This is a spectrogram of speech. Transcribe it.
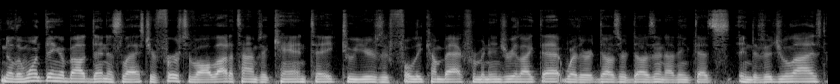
you know, the one thing about Dennis last year, first of all, a lot of times it can take two years to fully come back from an injury like that. Whether it does or doesn't, I think that's individualized.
